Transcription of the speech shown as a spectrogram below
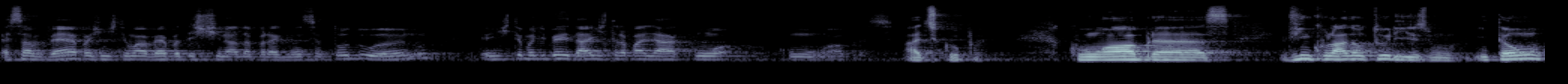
Essa verba, a gente tem uma verba destinada a Bragança todo ano, a gente tem uma liberdade de trabalhar com, com obras. Ah, desculpa. Com obras vinculadas ao turismo. Então,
